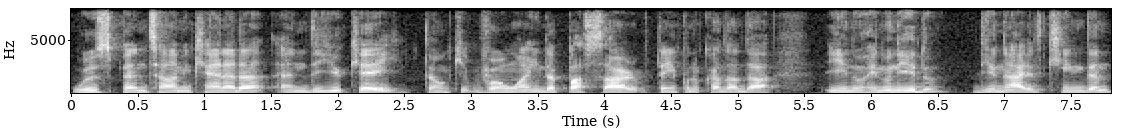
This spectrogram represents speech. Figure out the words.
will spend time in Canada and the UK. Então que vão ainda passar tempo no Canadá e no Reino Unido, the United Kingdom.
